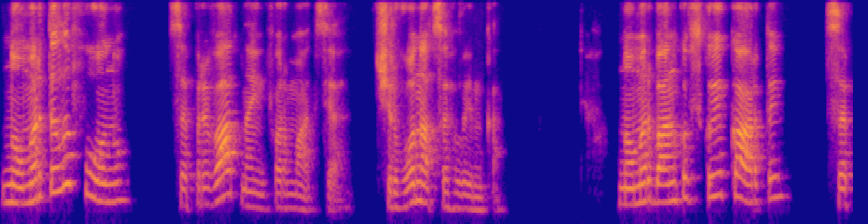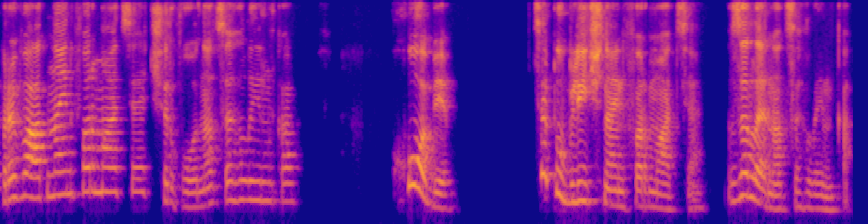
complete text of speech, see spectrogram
Номер телефону це приватна інформація, червона цеглинка. Номер банковської карти це приватна інформація, червона цеглинка. Хобі це публічна інформація, зелена цеглинка.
